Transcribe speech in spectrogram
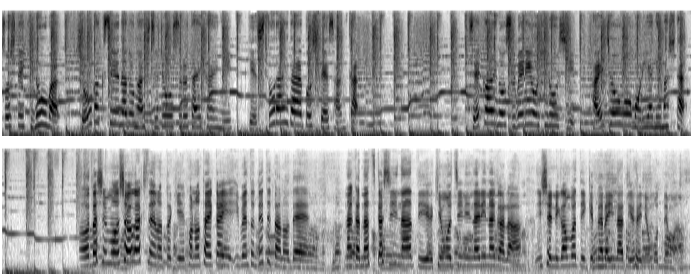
そして昨日は小学生などが出場する大会にゲストライダーとして参加。世界の滑りを披露し会場を盛り上げました。私も小学生の時この大会イベント出てたのでなんか懐かしいなっていう気持ちになりながら一緒に頑張っていけたらいいなというふうに思ってます。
